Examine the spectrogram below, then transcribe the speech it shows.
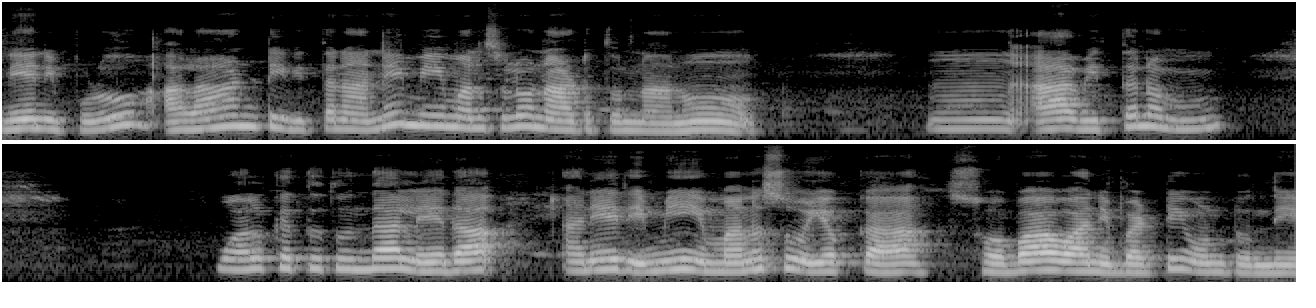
నేను ఇప్పుడు అలాంటి విత్తనాన్ని మీ మనసులో నాటుతున్నాను. ఆ విత్తనం మొలకెత్తుతుందా లేదా అనేది మీ మనసు యొక్క స్వభావాన్ని బట్టి ఉంటుంది.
